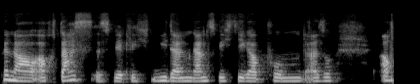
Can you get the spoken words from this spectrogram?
Genau, auch das ist wirklich wieder ein ganz wichtiger Punkt. Also auch,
